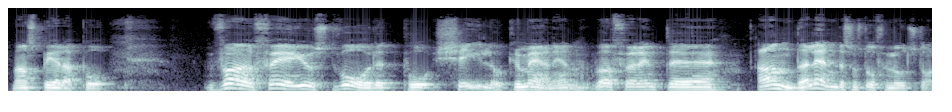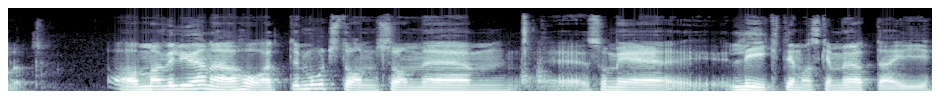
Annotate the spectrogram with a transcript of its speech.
man spelar på. Varför är just valet på Chile och Rumänien? Varför är det inte andra länder som står för motståndet? Ja, man vill ju gärna ha ett motstånd som, ehm, eh, som är likt det man ska möta i,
